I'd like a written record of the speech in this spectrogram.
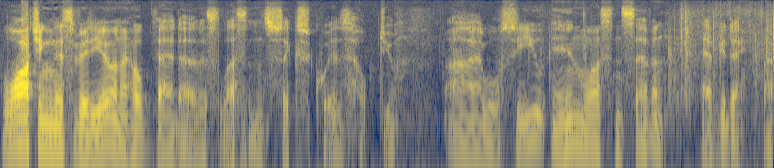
watching this video, and I hope that uh, this Lesson 6 quiz helped you. I will see you in Lesson 7. Have a good day. Bye.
